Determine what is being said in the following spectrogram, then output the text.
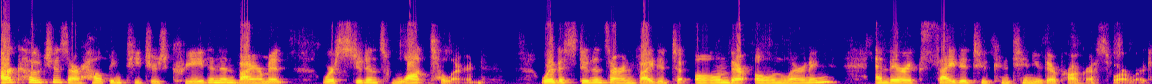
our coaches are helping teachers create an environment where students want to learn, where the students are invited to own their own learning and they're excited to continue their progress forward.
